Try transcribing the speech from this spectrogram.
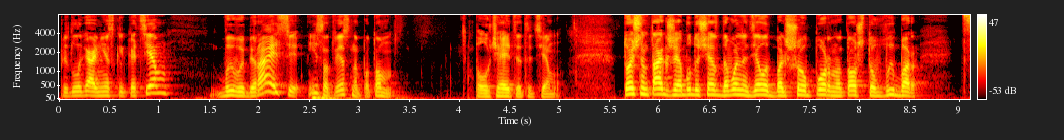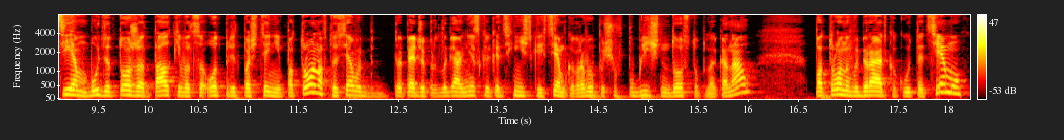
предлагаю несколько тем, вы выбираете и, соответственно, потом получаете эту тему. Точно так же я буду сейчас довольно делать большой упор на то, что выбор тем будет тоже отталкиваться от предпочтений патронов. То есть я, опять же, предлагаю несколько технических тем, которые выпущу в публичный доступ на канал. Патроны выбирают какую-то тему.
